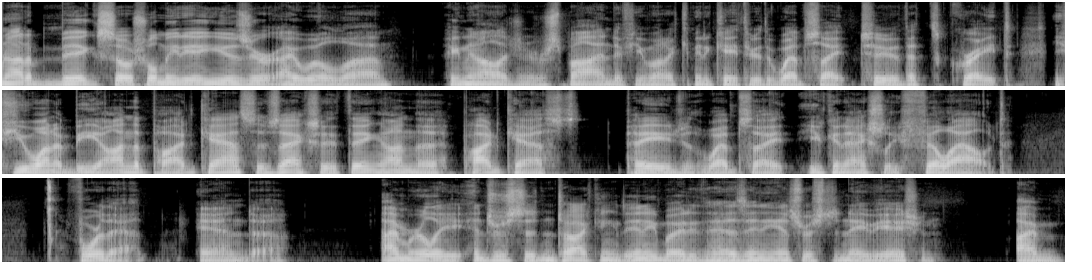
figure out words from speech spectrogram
not a big social media user. I will acknowledge and respond if you want to communicate through the website too. That's great. If you want to be on the podcast, there's actually a thing on the podcast page of the website you can actually fill out for that. And uh, I'm really interested in talking to anybody that has any interest in aviation. I'm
